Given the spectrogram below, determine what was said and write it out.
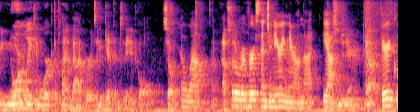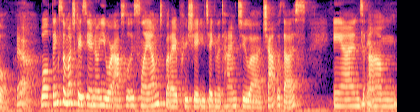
we normally can work the plan backwards and get them to the end goal so oh wow Absolutely. Little reverse engineering there on that. Yeah. Reverse engineering. Yeah. Very cool. Yeah. Well, thanks so much, Casey. I know you are absolutely slammed, but I appreciate you taking the time to uh, chat with us. And um,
